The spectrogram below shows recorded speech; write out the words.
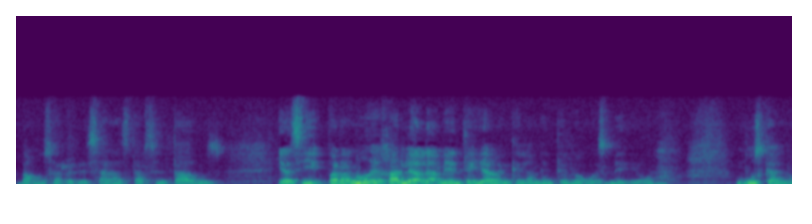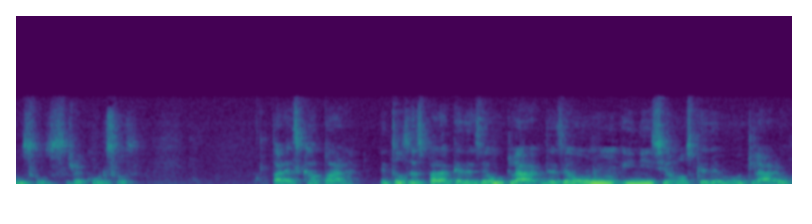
vamos a regresar a estar sentados. Y así para no dejarle a la mente, ya ven que la mente luego es medio, busca sus recursos para escapar entonces, para que desde un, desde un inicio nos quede muy claro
